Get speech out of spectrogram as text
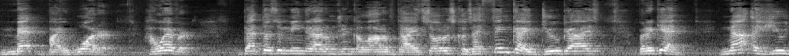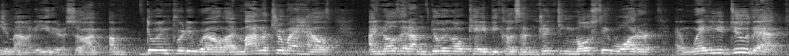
met by water. However, that doesn't mean that I don't drink a lot of diet sodas because I think I do guys. But again, not a huge amount either. So I'm, I'm doing pretty well. I monitor my health. I know that I'm doing okay because I'm drinking mostly water. And when you do that,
